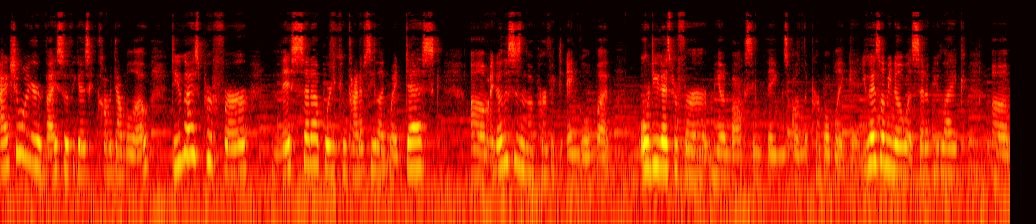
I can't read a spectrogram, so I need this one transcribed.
I actually want your advice so if you guys can comment down below. Do you guys prefer this setup where you can kind of see like my desk? Um, I know this isn't the perfect angle but or do you guys prefer me unboxing things on the purple blanket? You guys let me know what setup you like. Um,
